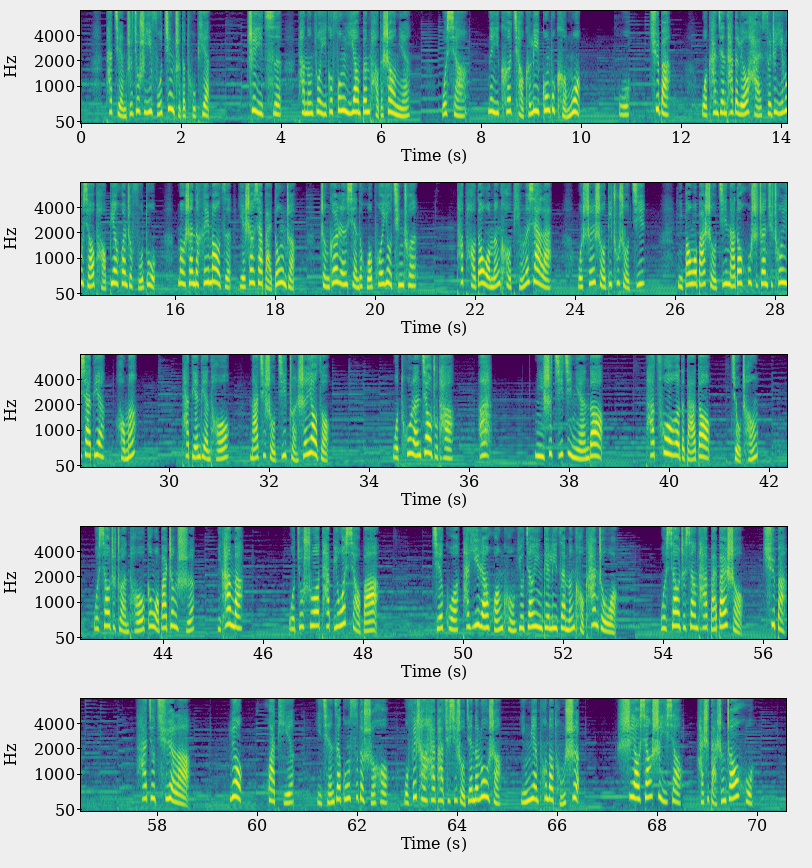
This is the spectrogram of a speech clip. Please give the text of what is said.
他简直就是一幅静止的图片。这一次，他能做一个风一样奔跑的少年，我想那一颗巧克力功不可没。五，去吧。我看见他的刘海随着一路小跑变换着幅度，帽衫的黑帽子也上下摆动着，整个人显得活泼又青春。他跑到我门口停了下来。我伸手递出手机，你帮我把手机拿到护士站去充一下电，好吗？他点点头，拿起手机转身要走。我突然叫住他：“哎，你是几几年的？”他错愕的答道：“九成。”我笑着转头跟我爸证实：“你看吧，我就说他比我小吧。”结果他依然惶恐又僵硬地立在门口看着我。我笑着向他摆摆手，去吧，他就去了。六，话题。以前在公司的时候，我非常害怕去洗手间的路上迎面碰到同事，是要相视一笑，还是打声招呼，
